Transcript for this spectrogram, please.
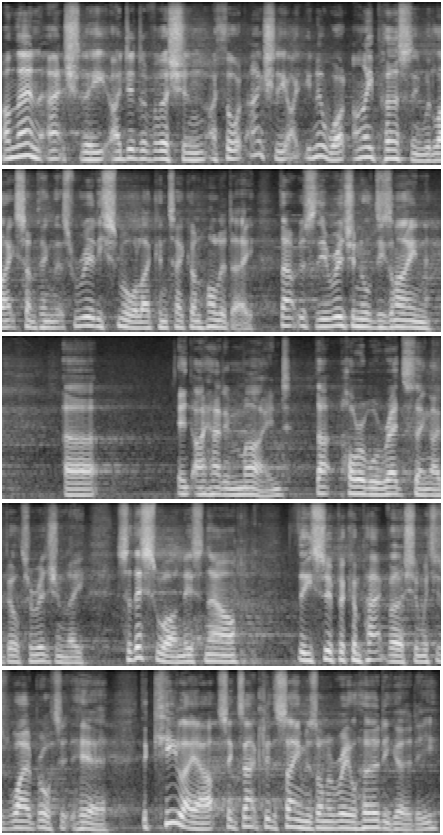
And then actually, I did a version, I thought, actually, I, you know what, I personally would like something that's really small I can take on holiday. That was the original design uh, it, I had in mind that horrible red thing I built originally. So this one is now the super compact version, which is why I brought it here. The key layout's exactly the same as on a real hurdy-gurdy,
